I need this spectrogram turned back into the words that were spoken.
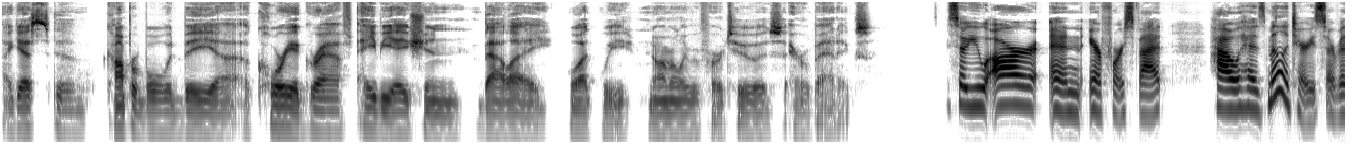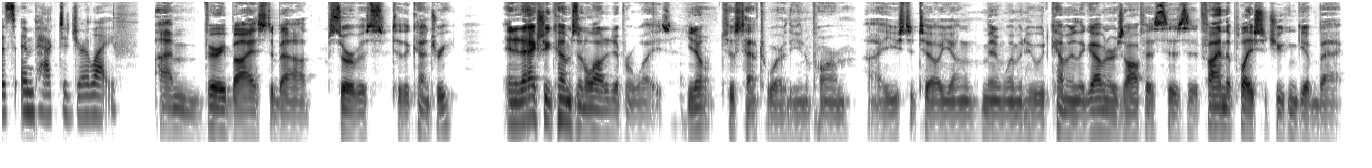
I guess the comparable would be a, a choreographed aviation ballet, what we normally refer to as aerobatics. So, you are an Air Force vet. How has military service impacted your life? I'm very biased about service to the country. And it actually comes in a lot of different ways. You don't just have to wear the uniform. I used to tell young men and women who would come into the governor's office is that find the place that you can give back.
